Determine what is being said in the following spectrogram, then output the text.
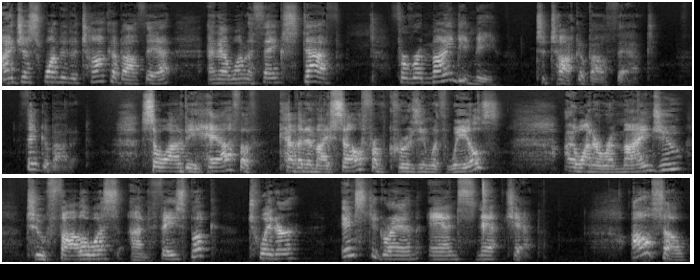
I just wanted to talk about that, and I want to thank Steph for reminding me to talk about that. Think about it. So, on behalf of Kevin and myself from Cruising with Wheels, I want to remind you to follow us on Facebook, Twitter, Instagram, and Snapchat. Also,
